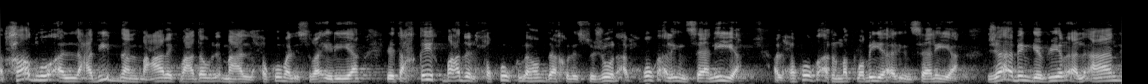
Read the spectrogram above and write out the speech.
خاضوا العديد من المعارك مع دولة مع الحكومة الإسرائيلية لتحقيق بعض الحقوق لهم داخل السجون، الحقوق الإنسانية، الحقوق المطلبيه الإنسانية، جاء بن جفير الآن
